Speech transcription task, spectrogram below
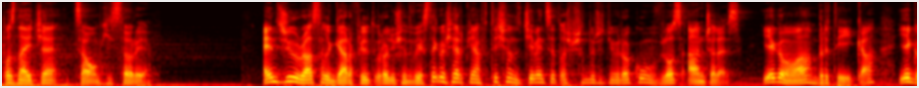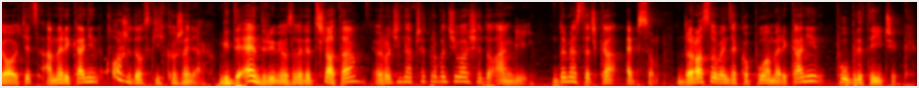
Poznajcie całą historię. Andrew Russell Garfield urodził się 20 sierpnia w 1983 roku w Los Angeles. Jego mama Brytyjka, jego ojciec Amerykanin o żydowskich korzeniach. Gdy Andrew miał zaledwie 3 lata, rodzina przeprowadziła się do Anglii, do miasteczka Epsom. Dorasł więc jako pół Amerykanin, pół Brytyjczyk.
